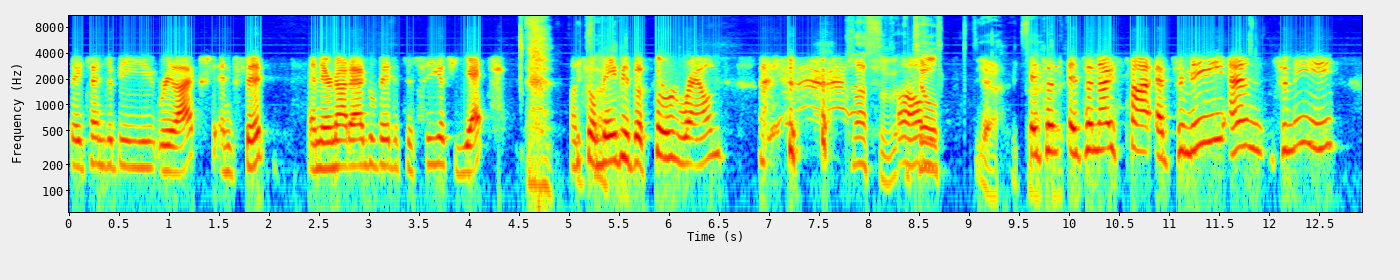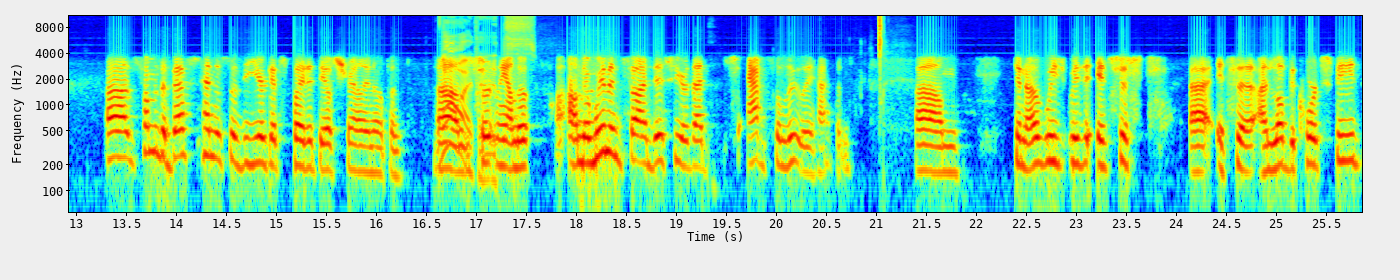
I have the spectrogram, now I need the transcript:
they tend to be relaxed and fit, and they're not aggravated to see us yet until Exactly. maybe the third round. Less of, until Um, yeah, it's a it's a nice time uh, to me, and to me, uh, some of the best tennis of the year gets played at the Australian Open. No, Um, think certainly on the on the women's side this year, that absolutely happened. Um, you know, we, we it's just uh, it's a I love the court speed.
